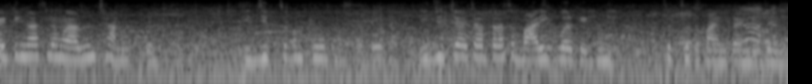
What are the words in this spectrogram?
लाईटिंग असल्यामुळे अजून छान वाटते इजिप्तचं पण खूप मस्त इजिप्तच्या याच्यावर तर असं बारीक वर्क एकदम छोटं छोटं fine fine design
